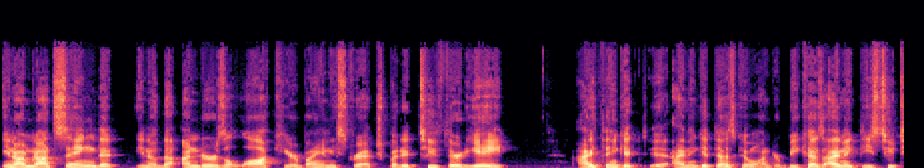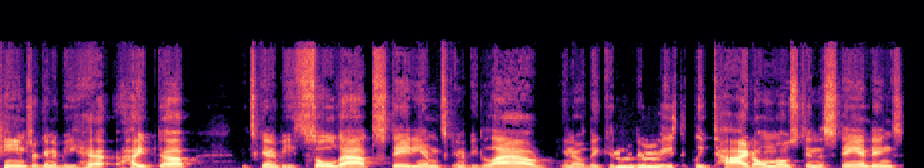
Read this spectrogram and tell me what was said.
you know, I'm not saying that, you know, the under is a lock here by any stretch, but at 238, I think it, I think it does go under because I think these two teams are going to be he- hyped up. It's going to be sold out stadium. It's going to be loud. You know, they can mm-hmm. they're basically tied almost in the standings.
